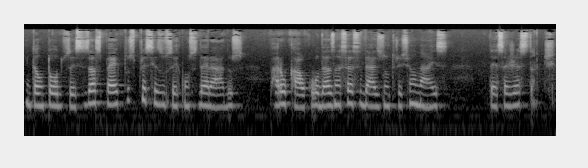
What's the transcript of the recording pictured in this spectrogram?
Então, todos esses aspectos precisam ser considerados para o cálculo das necessidades nutricionais dessa gestante.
